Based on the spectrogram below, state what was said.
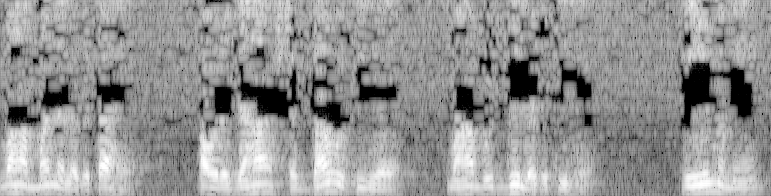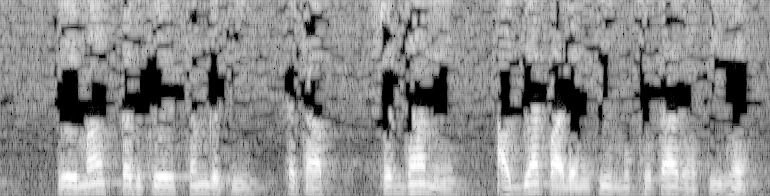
वहाँ मन लगता है और जहाँ श्रद्धा होती है, वहाँ बुद्धि लगती है। प्रेम में, प्रेमास्पद के संग की तथा श्रद्धा में आज्ञा पालन की मुख्यता रहती है।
